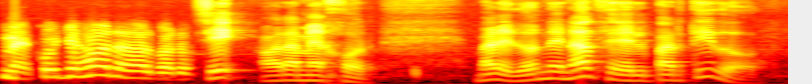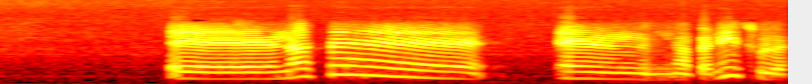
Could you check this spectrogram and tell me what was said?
¿Me escuchas ahora, Álvaro? Sí, ahora mejor. Vale, ¿dónde nace el partido? Eh, nace en la península.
